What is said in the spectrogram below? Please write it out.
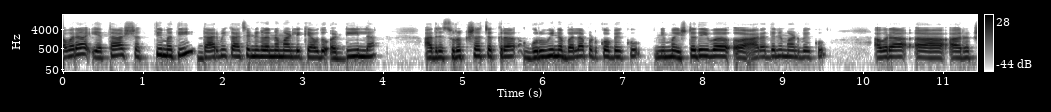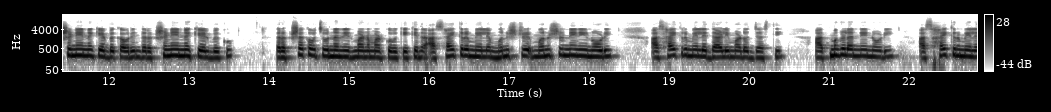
ಅವರ ಯಥಾಶಕ್ತಿಮತಿ ಧಾರ್ಮಿಕ ಆಚರಣೆಗಳನ್ನು ಮಾಡಲಿಕ್ಕೆ ಯಾವುದು ಅಡ್ಡಿ ಇಲ್ಲ. ಆದರೆ ಸುರಕ್ಷಾ ಚಕ್ರ ಗುರುವಿನ ಬಲ ಪಡ್ಕೋಬೇಕು, ನಿಮ್ಮ ಇಷ್ಟದೈವ ಆರಾಧನೆ ಮಾಡಬೇಕು, ಅವರ ರಕ್ಷಣೆಯನ್ನು ಕೇಳಬೇಕು, ಅವರಿಂದ ರಕ್ಷಣೆಯನ್ನು ಕೇಳಬೇಕು ರಕ್ಷಕವಚವನ್ನು ನಿರ್ಮಾಣ ಮಾಡ್ಕೋಬೇಕು. ಏಕೆಂದರೆ ಅಸಹಾಯಕರ ಮೇಲೆ ಮನುಷ್ಯ ಮನುಷ್ಯರನ್ನೇ ನೀವು ನೋಡಿ, ಅಸಹಾಯಕರ ಮೇಲೆ ದಾಳಿ ಮಾಡೋದು ಜಾಸ್ತಿ, ಆತ್ಮಗಳನ್ನೇ ನೋಡಿ ಅಸಹಾಯಕರ ಮೇಲೆ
